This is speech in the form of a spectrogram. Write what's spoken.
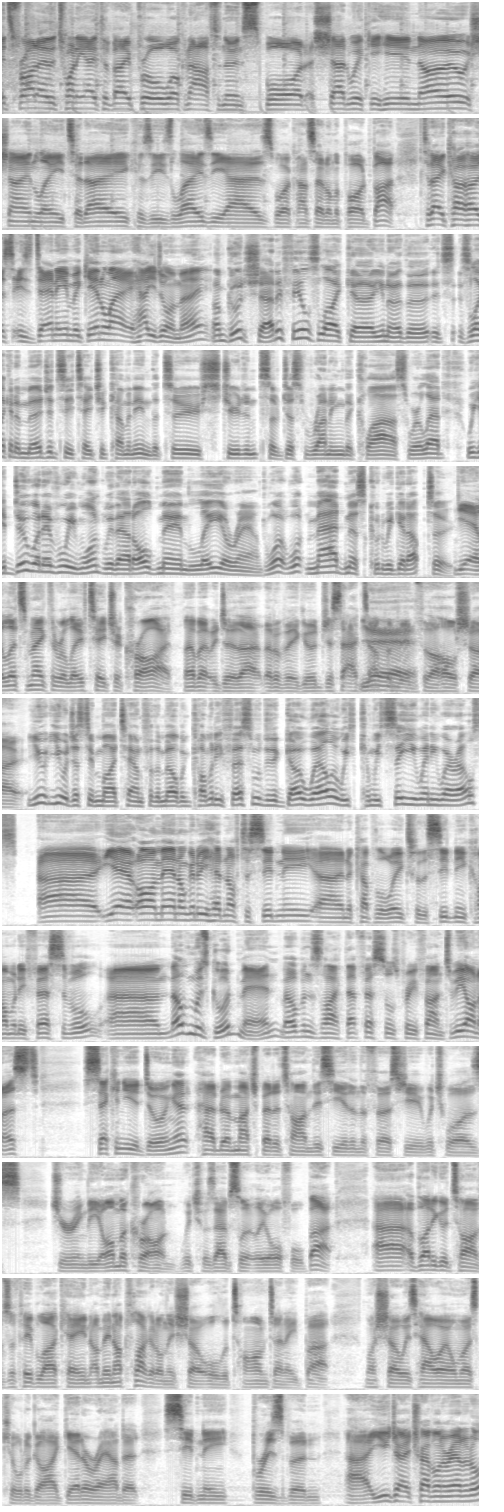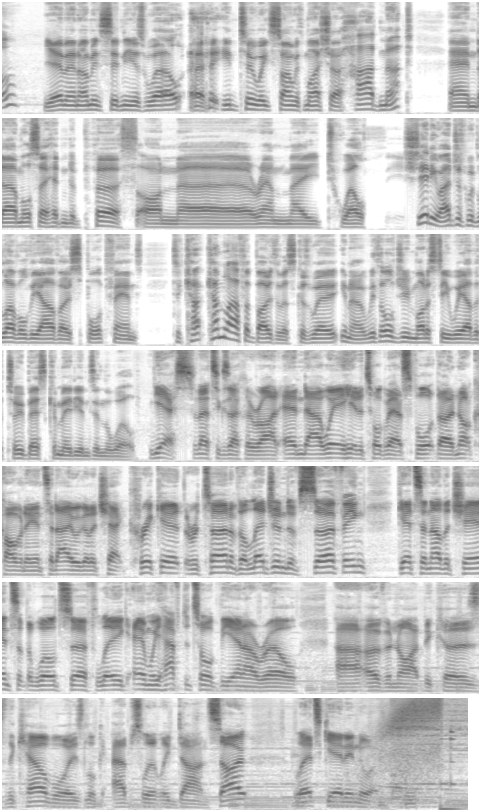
It's Friday, the 28th of April. Welcome to Afternoon Sport. Shad Wicka here. No Shane Lee today because he's lazy as, well, I can't say it on the pod. But today, co host is Danny McGinlay. How you doing, mate? I'm good, Shad. It feels like, uh, you know, the it's, it's like an emergency teacher coming in. The two students are just running the class. We're allowed, we can do whatever we want without old man Lee around. What, what madness could we get up to? Yeah, let's make the relief teacher cry. How about we do that? That'll be good. Just act up a bit for the whole show. You, you were just in my town for the Melbourne Comedy Festival. Did it go well? We, can we see you anywhere else? Uh, yeah. Oh man, I'm going to be heading off to Sydney uh, in a couple of weeks for the Sydney Comedy Festival. Um, Melbourne was good, man. Melbourne's like that festival's pretty fun. To be honest, second year doing it had a much better time this year than the first year, which was during the Omicron, which was absolutely awful. But uh, a bloody good time. So if people are keen, I mean, I plug it on this show all the time, Danny. But my show is how I almost killed a guy. Get around it. Sydney, Brisbane. Uh, you Jay, traveling around at all? Yeah, man, I'm in Sydney as well in two weeks' time with my show Hard Nut, and I'm also heading to Perth on uh, around May 12th. ish. Anyway, I just would love all the Arvo sport fans to co- come laugh at both of us because we're, you know, with all due modesty, we are the two best comedians in the world. Yes, that's exactly right. And uh, we're here to talk about sport, though, not comedy. And today we're going to chat cricket. The return of the legend of surfing gets another chance at the World Surf League. And we have to talk the NRL uh, overnight because the Cowboys look absolutely done. So let's get into it.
